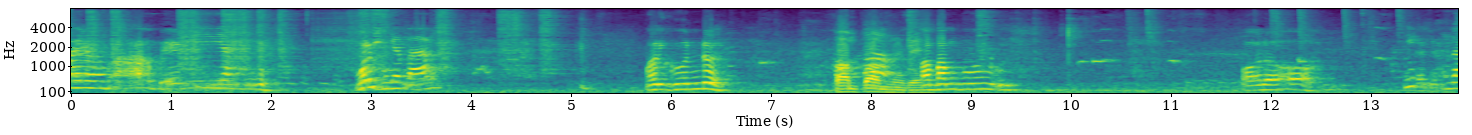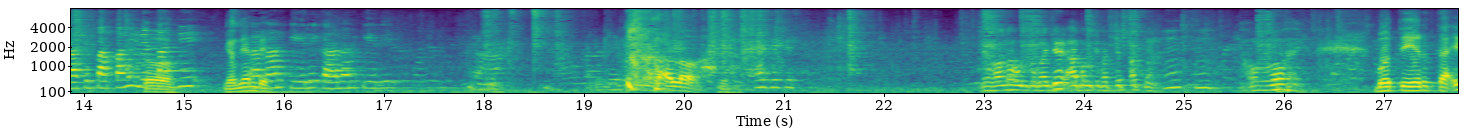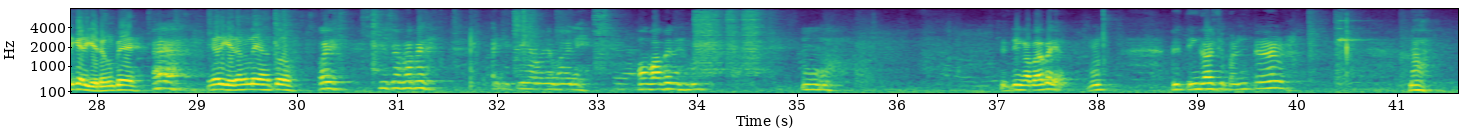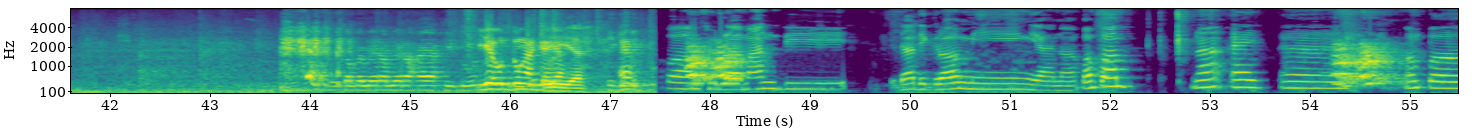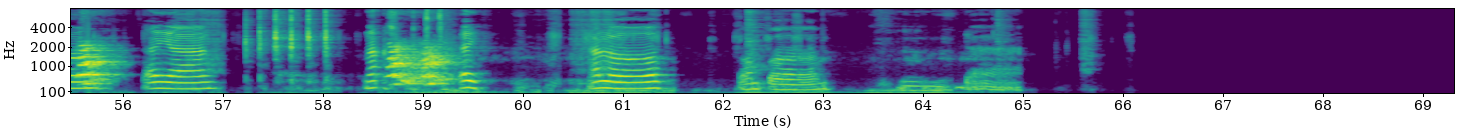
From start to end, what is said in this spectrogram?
kayak babe. Iya. Wali, Ini ya bang. wali gundul. Pom pom nih be. Pam gundul. Aduh. Nih nggak dipapahin dari Tuh. tadi. Gantian, Be. Kanan kiri kanan kiri. Nah. Halo. Ya Allah, untung aja abang cepat-cepat hmm. Ya Allah. Botirta. Ini kan digendong be. Eh, Ini kan digendong nih tuh. oi, kita babe. Gitu ya, udah babe nih. Mau babe nih. Hmm. Ditinggal babe ya? Hmm? Ditinggal sebentar. Nah, sampai merah-merah kayak gitu iya untung aja ya. Iya. Eh, Pom sudah mandi, sudah di grooming ya. Nah, pom pom. Nah, eh, eh, pom pom, sayang. Nah, eh, halo, pom pom. Hmm, dah.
